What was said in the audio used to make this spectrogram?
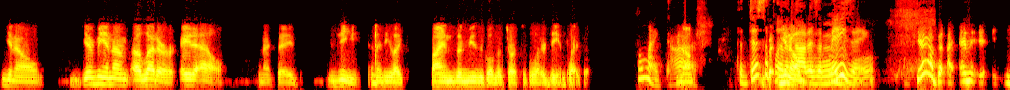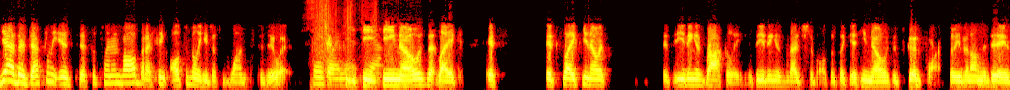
you know, give me a, a letter A to L. And I say D. And then he like finds a musical that starts with the letter D and plays it. Oh my gosh. know, the discipline you of that is amazing. Yeah, but and it, yeah, there definitely is discipline involved, but I think ultimately he just wants to do it. It's enjoyment. He yeah. he knows that like it's it's like you know it's it's eating his broccoli, it's eating his vegetables. It's like he knows it's good for him. So even on the mm-hmm. days,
